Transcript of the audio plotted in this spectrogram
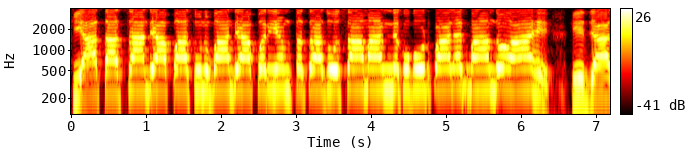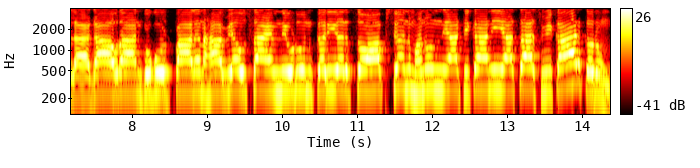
की आता चांद्यापासून बांद्यापर्यंतचा जो सामान्य कुक्कुटपालक बांधव आहे की ज्याला गावरान कुक्कुटपालन हा व्यवसाय निवडून करिअरचं ऑप्शन म्हणून या ठिकाणी याचा स्वीकार करून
